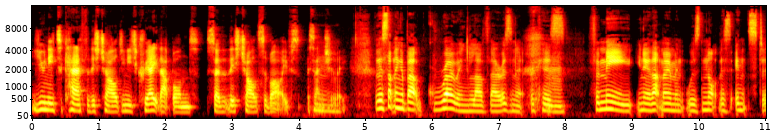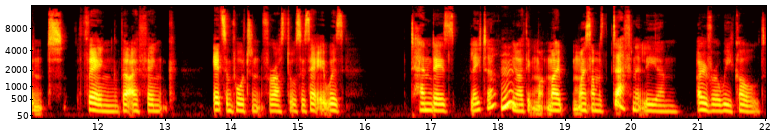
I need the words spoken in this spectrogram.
You need to care for this child. You need to create that bond so that this child survives. Essentially, mm. but there's something about growing love there, isn't it? Because mm. for me, you know, that moment was not this instant thing that I think it's important for us to also say it was 10 days later. Mm. You know, I think my, my, my son was definitely um, over a week old.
